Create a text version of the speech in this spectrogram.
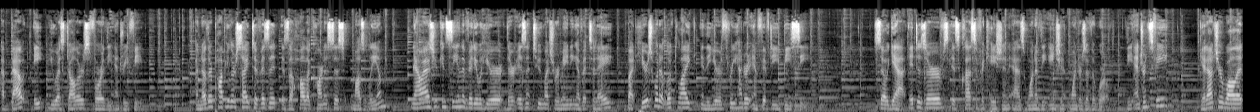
About 8 US dollars for the entry fee. Another popular site to visit is the Halikarnassus Mausoleum, now as you can see in the video here, there isn't too much remaining of it today, but here's what it looked like in the year 350 BC. So yeah, it deserves its classification as one of the ancient wonders of the world. The entrance fee? Get out your wallet,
